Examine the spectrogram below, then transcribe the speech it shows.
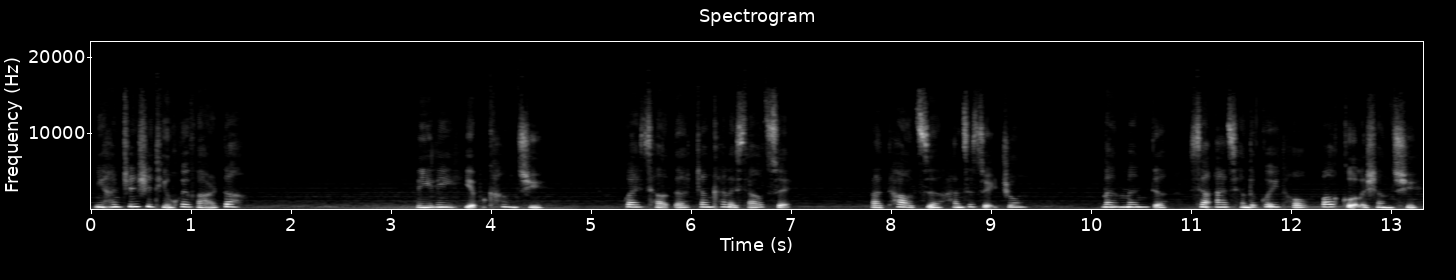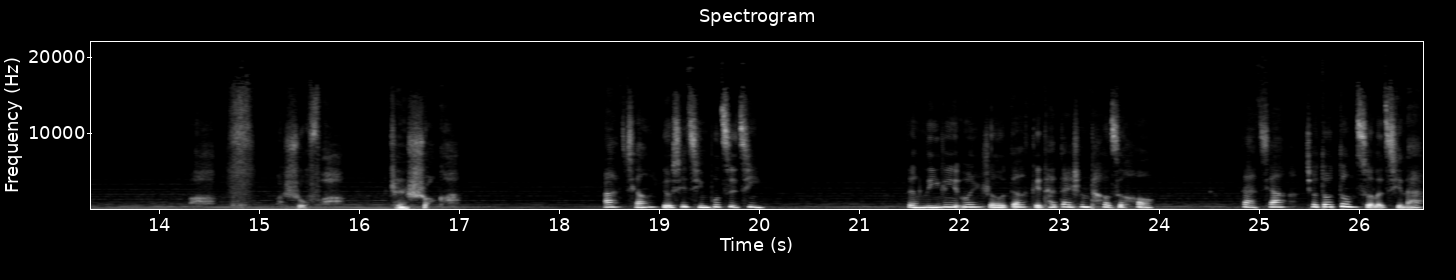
你还真是挺会玩的。黎黎也不抗拒，乖巧的张开了小嘴，把套子含在嘴中，慢慢的向阿强的龟头包裹了上去。啊，舒服，啊真爽啊！阿强有些情不自禁。等黎黎温柔的给他戴上套子后，大家就都动作了起来。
